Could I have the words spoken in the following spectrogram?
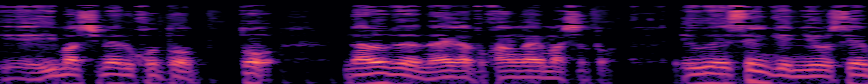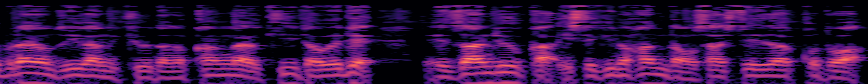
ー、戒めることとなるのではないかと考えましたと。FA 宣言による西武ライオンズ以外の球団の考えを聞いた上で、え、残留か移籍の判断をさせていただくことは、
